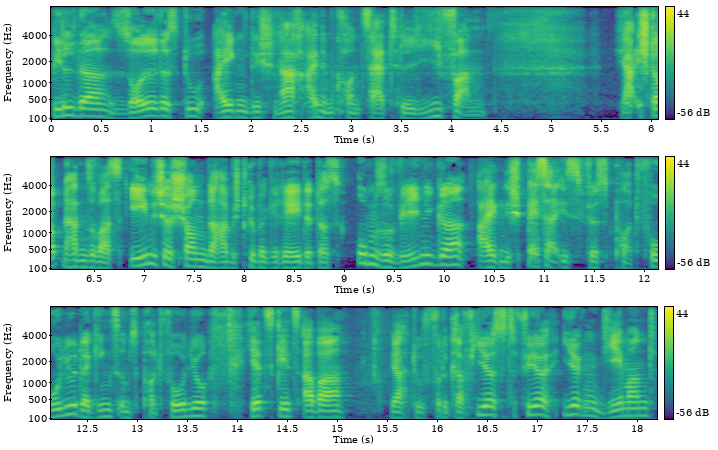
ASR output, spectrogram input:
Bilder solltest du eigentlich nach einem Konzert liefern. Ja, ich glaube, wir hatten sowas ähnliches schon. Da habe ich drüber geredet, dass umso weniger eigentlich besser ist fürs Portfolio. Da ging es ums Portfolio. Jetzt geht es aber, ja, du fotografierst für irgendjemand,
